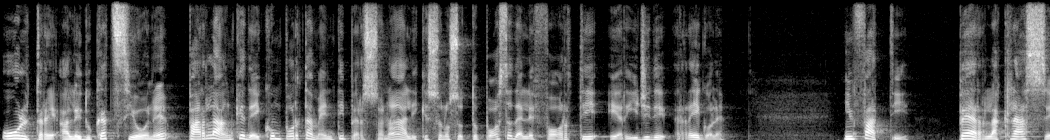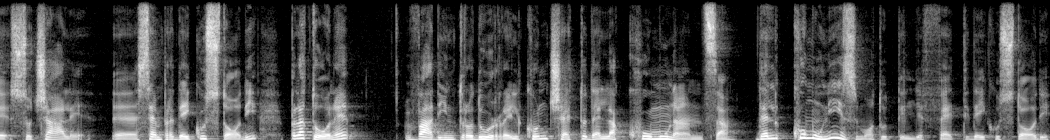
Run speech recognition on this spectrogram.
oltre all'educazione, parla anche dei comportamenti personali che sono sottoposti a delle forti e rigide regole. Infatti, per la classe sociale eh, sempre dei custodi, Platone va ad introdurre il concetto della comunanza, del comunismo a tutti gli effetti dei custodi,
